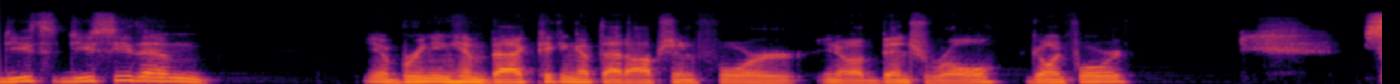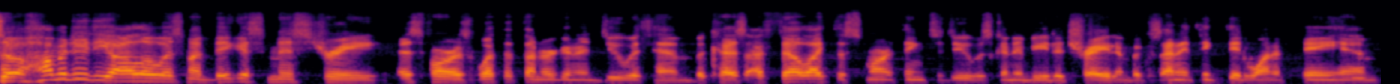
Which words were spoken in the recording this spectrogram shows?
do you do you see them, you know, bringing him back, picking up that option for you know a bench role going forward? So Hamidou Diallo was my biggest mystery as far as what the Thunder are going to do with him because I felt like the smart thing to do was going to be to trade him because I didn't think they'd want to pay him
